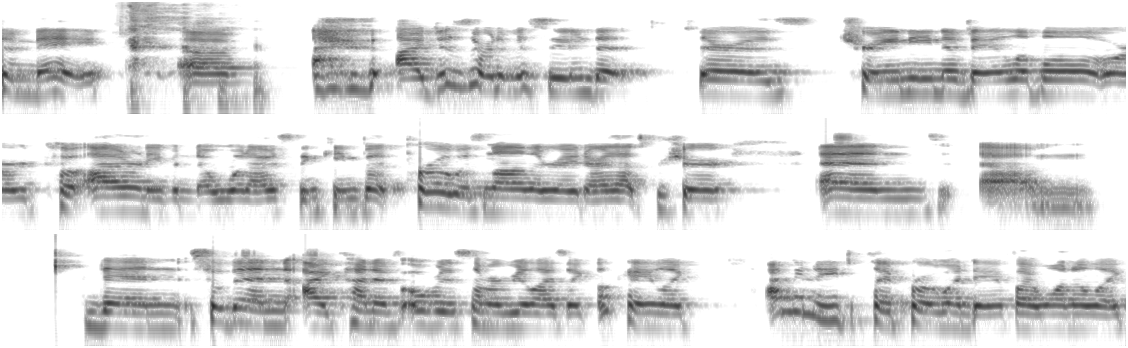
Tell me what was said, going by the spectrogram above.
to May? Um, I, I just sort of assumed that there is training available or co- I don't even know what I was thinking, but pro was not on the radar, that's for sure. And um, then, so then I kind of over the summer realized like, okay, like I'm going to need to play pro one day if I want to like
